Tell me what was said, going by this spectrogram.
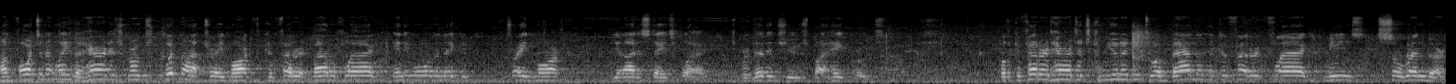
Unfortunately, the heritage groups could not trademark the Confederate battle flag any more than they could trademark the United States flag to prevent its use by hate groups. For the Confederate heritage community to abandon the Confederate flag means surrender.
